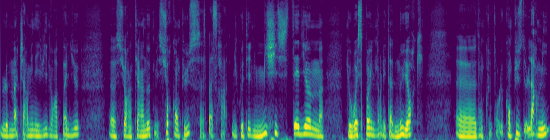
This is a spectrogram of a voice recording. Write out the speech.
le match Army-Navy n'aura pas lieu euh, sur un terrain neutre, mais sur campus. Ça se passera du côté du Michi Stadium de West Point dans l'état de New York, euh, donc pour le campus de l'Army.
